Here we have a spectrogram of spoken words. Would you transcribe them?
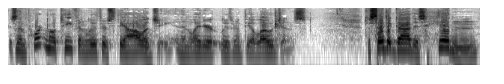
is an important motif in Luther's theology and in later Lutheran theologians. To say that God is hidden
